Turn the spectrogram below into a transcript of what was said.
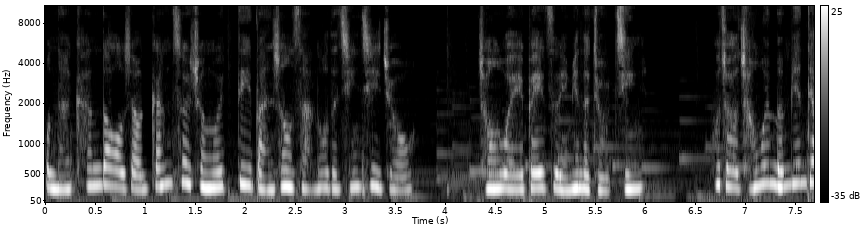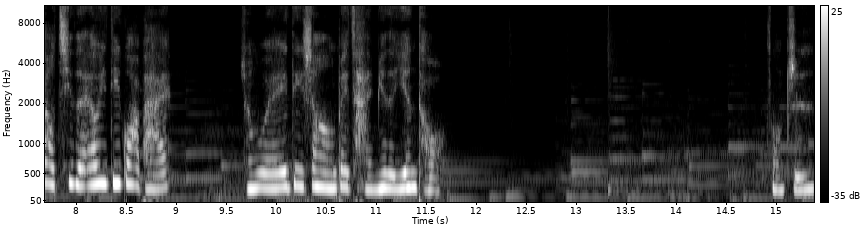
我难堪到想干脆成为地板上散落的氢气球，成为杯子里面的酒精，或者成为门边掉漆的 LED 挂牌，成为地上被踩灭的烟头。总之，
